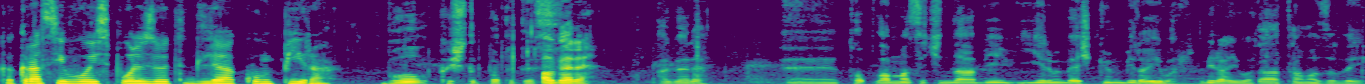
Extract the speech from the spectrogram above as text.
как раз его используют для кумпира. Bu kışlık patates. Agare. Agare. Ee, toplanması için daha bir 25 gün bir ayı var. Bir ay var. Daha tam hazır değil.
